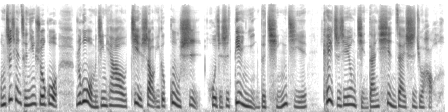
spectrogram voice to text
我们之前曾经说过，如果我们今天要介绍一个故事或者是电影的情节。可以直接用简单现在式就好了，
